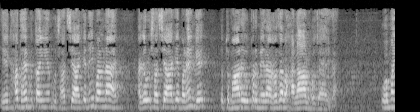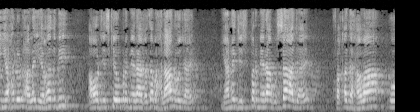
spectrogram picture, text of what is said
ایک حد ہے متعین، اس حد سے آگے نہیں بڑھنا ہے۔ اگر اس حد سے آگے بڑھیں گے تو تمہارے اوپر میرا غضب حلال ہو جائے گا۔ وہ میں یحل علیہ غضبی اور جس کے اوپر میرا غضب حلال ہو جائے یعنی جس پر میرا غصہ آ جائے فقط ہوا، وہ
